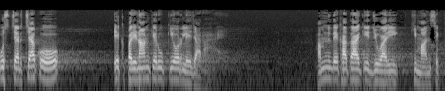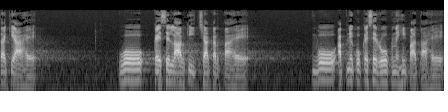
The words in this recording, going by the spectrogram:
उस चर्चा को एक परिणाम के रूप की ओर ले जा रहा है। हमने देखा था कि जुआरी की मानसिकता क्या है? वो कैसे लाभ की इच्छा करता है? वो अपने को कैसे रोक नहीं पाता है?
